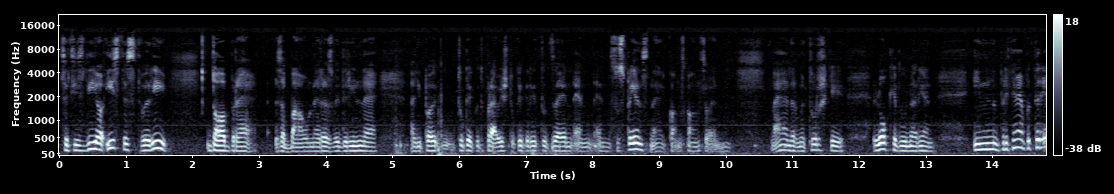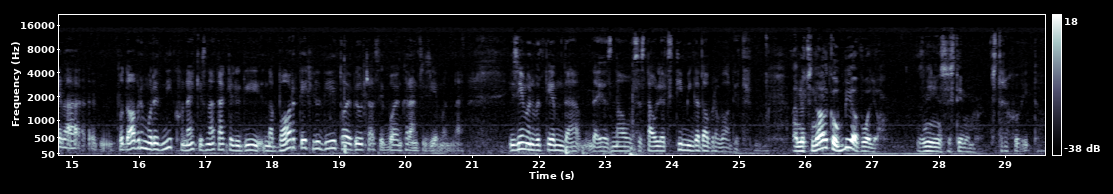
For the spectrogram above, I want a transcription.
se ti zdijo iste stvari dobre, zabavne, razvedrilne ali pa tukaj, kot praviš, tukaj gre tudi za en, en, en suspens, ne, konc koncev, en, ne, dramaturški lok je bil narejen. In pri tem je potreba po dobrem uredniku, ne, ki zna take ljudi, nabor teh ljudi, to je bil včasih bojen kranc izjemen. Ne. Izjemen v tem, da, da je znal sestavljati tim in ga dobro voditi. A nacionalka ubija voljo z njenim sistemom? Strahovito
